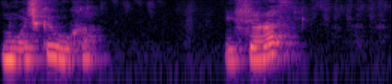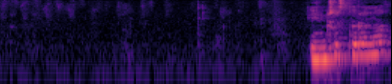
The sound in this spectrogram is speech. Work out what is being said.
мочки вуха. І ще раз. Інша сторона.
